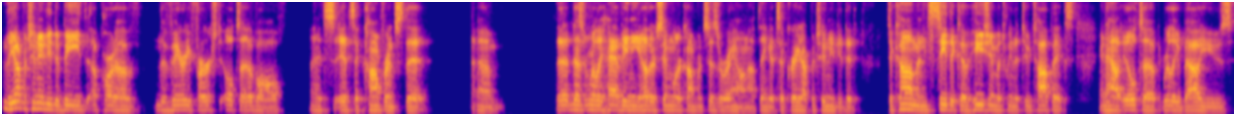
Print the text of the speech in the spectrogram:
the opportunity to be a part of the very first ILTA Evolve. It's it's a conference that um, that doesn't really have any other similar conferences around. I think it's a great opportunity to to come and see the cohesion between the two topics and how ILTA really values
